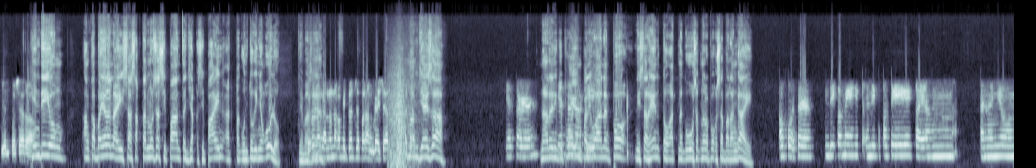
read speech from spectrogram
Yan po, sir. oh. Hindi yung ang kabayaran ay sasaktan mo sa sipahan, tadyak, sipain at paguntugin yung ulo. Di ba, Pero sir? nag-ano na kami doon sa barangay, sir. Ma'am Jeza, Yes, sir. narinig niyo Yes, po sir, yung Rafi. paliwanag po ni Sargento at nag-uusap na rin po ka sa barangay. Opo, sir. Hindi kami, hindi ko kasi kayang, ano yung,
